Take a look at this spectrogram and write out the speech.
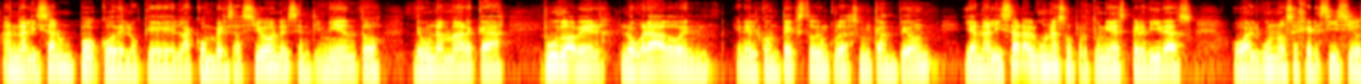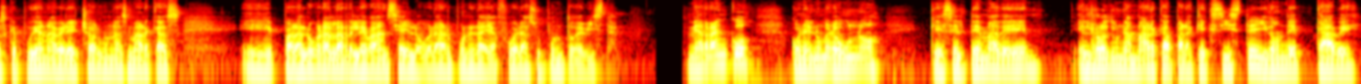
analizar un poco de lo que la conversación, el sentimiento de una marca pudo haber logrado en, en el contexto de un Cruz Azul campeón y analizar algunas oportunidades perdidas o algunos ejercicios que pudieran haber hecho algunas marcas eh, para lograr la relevancia y lograr poner ahí afuera su punto de vista. Me arranco con el número uno, que es el tema de el rol de una marca, para qué existe y dónde cabe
